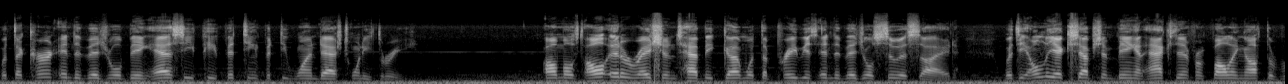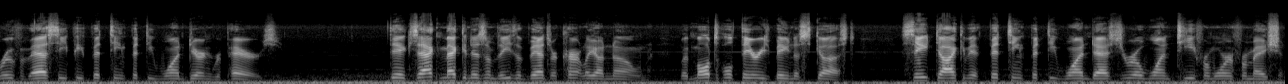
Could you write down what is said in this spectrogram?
with the current individual being SCP-1551-23. Almost all iterations have begun with the previous individual's suicide, with the only exception being an accident from falling off the roof of SCP-1551 during repairs. The exact mechanism of these events are currently unknown, with multiple theories being discussed. See Document 1551-01-T for more information.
